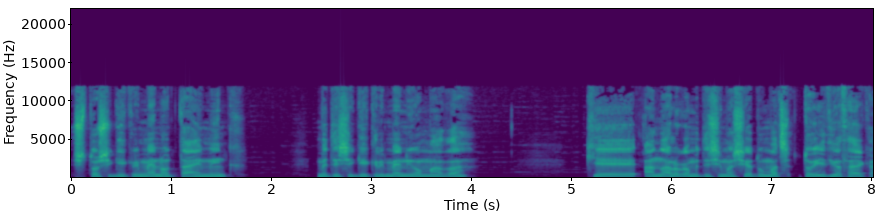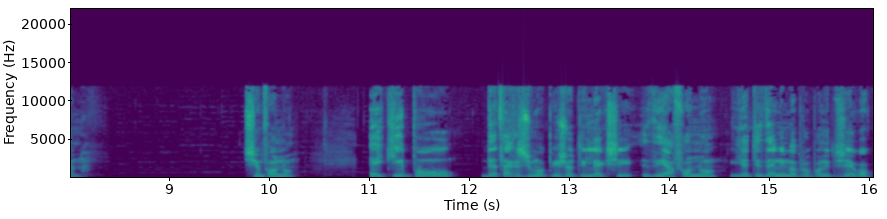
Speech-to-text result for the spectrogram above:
στο συγκεκριμένο timing, με τη συγκεκριμένη ομάδα και ανάλογα με τη σημασία του μάτς, το ίδιο θα έκανα. Συμφωνώ. Εκεί που δεν θα χρησιμοποιήσω τη λέξη διαφωνώ, γιατί δεν είμαι προπονητής, εγώ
